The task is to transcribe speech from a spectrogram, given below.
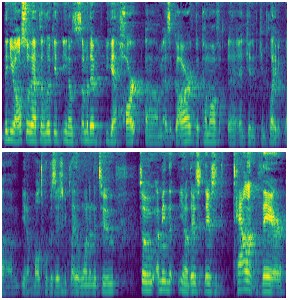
then you also have to look at you know some of their you have Hart um, as a guard to come off uh, and can can play um, you know multiple positions, can play the one and the two. So I mean, the, you know, there's there's talent there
